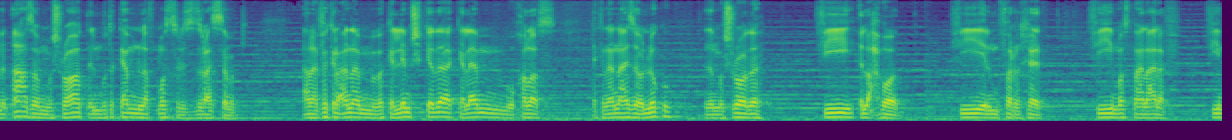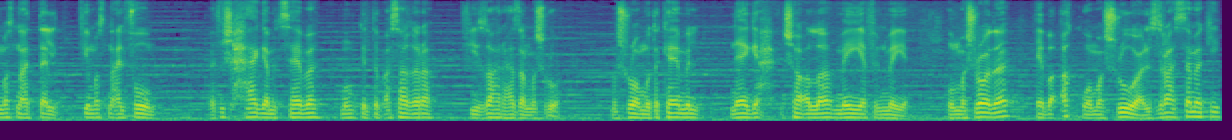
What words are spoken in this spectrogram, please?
من أعظم المشروعات المتكاملة في مصر للزراعة السمكي. على فكرة أنا ما بكلمش كده كلام وخلاص لكن أنا عايز أقول لكم إن المشروع ده فيه الأحواض فيه المفرخات فيه مصنع العلف فيه مصنع التلج فيه مصنع الفوم. مفيش حاجة متسابة ممكن تبقى ثغرة في ظهر هذا المشروع. مشروع متكامل ناجح إن شاء الله 100% والمشروع ده هيبقى أقوى مشروع للزراعه السمكي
